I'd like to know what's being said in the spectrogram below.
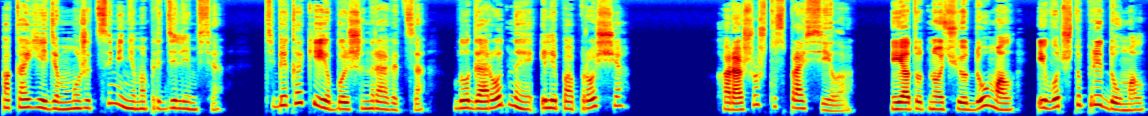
Пока едем, может, с именем определимся? Тебе какие больше нравятся, благородные или попроще?» «Хорошо, что спросила. Я тут ночью думал, и вот что придумал».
